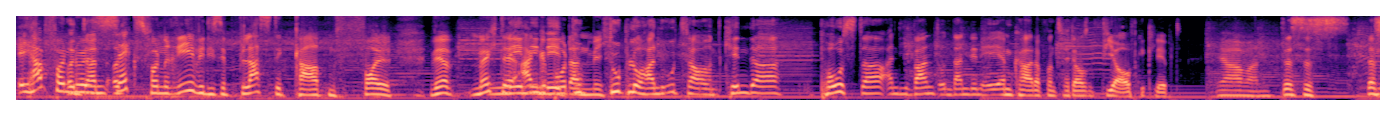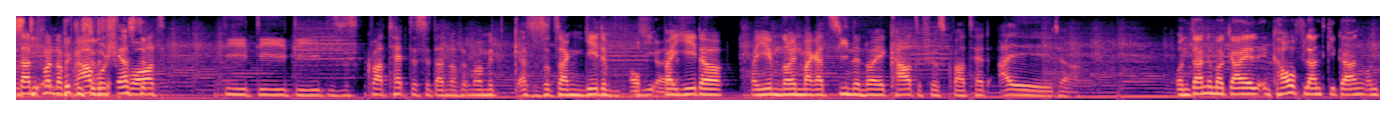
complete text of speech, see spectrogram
Ich habe von Und dann- 06 von Rewe diese Plastikkarten voll. Wer möchte Nee, nee, Angebot nee, an mich? Duplo, Hanuta und Kinder, Poster an die Wand und dann den EM-Kader von 2004 aufgeklebt. ja, Mann. Das ist, das Und ist dann die, von der wirklich so Bravo erste Sport. Die, die, die, dieses Quartett, das sie dann noch immer mit, also sozusagen jede, je, bei jeder, bei jedem neuen Magazin eine neue Karte fürs Quartett. Alter. Und dann immer geil in Kaufland gegangen und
